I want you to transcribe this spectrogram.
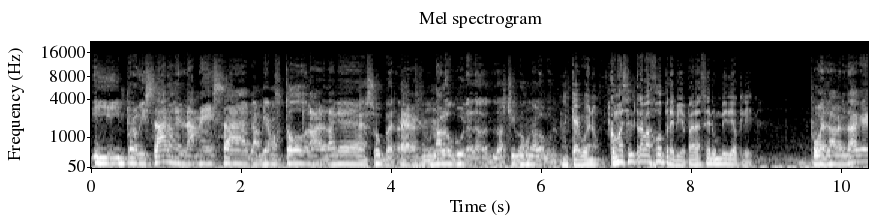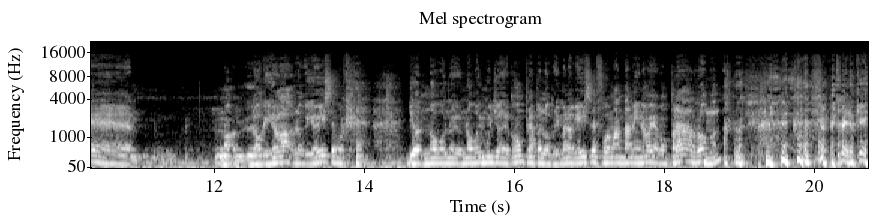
y improvisaron en la mesa, cambiamos todo, la verdad que es súper, es una locura, los, los chicos una locura. Qué bueno. ¿Cómo es el trabajo previo para hacer un videoclip? Pues la verdad que no, lo que yo lo que yo hice porque yo no, voy- no, no voy mucho de compras, pero lo primero que hice fue mandar a mi novia a comprar ropa. ¿Pero qué,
